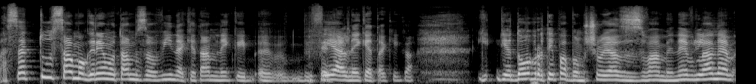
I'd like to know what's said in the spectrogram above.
Pa se tu samo gremo tam za vine, ki je tam nekaj eh, bife ali nekaj takega. Je, dobro, te pa bom šel jaz z vami. Ne, v glavnem,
